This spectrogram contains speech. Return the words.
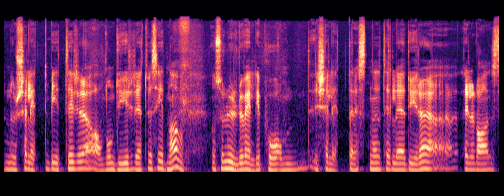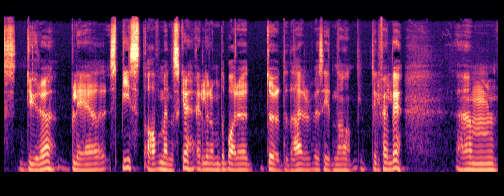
noen skjelettbiter av noen dyr rett ved siden av, og så lurer du veldig på om skjelettrestene til dyret, eller da dyret, ble spist av mennesket, eller om det bare døde der ved siden av tilfeldig. Um,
